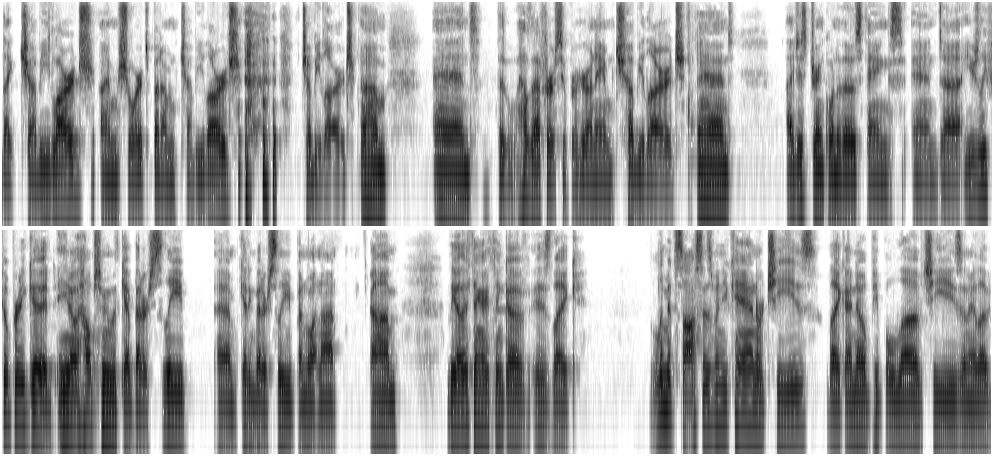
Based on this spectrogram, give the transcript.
like chubby large. I'm short, but I'm chubby large. chubby large. Um, and the, how's that for a superhero name? Chubby large. And I just drink one of those things, and uh, usually feel pretty good. You know, it helps me with get better sleep, um, getting better sleep and whatnot. Um, the other thing I think of is like limit sauces when you can or cheese. Like I know people love cheese and I love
